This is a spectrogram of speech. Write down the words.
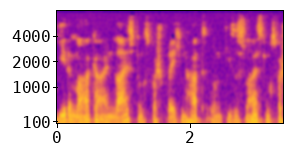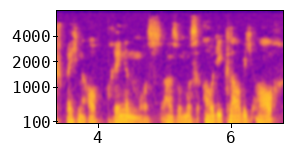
jede Marke ein Leistungsversprechen hat und dieses Leistungsversprechen auch bringen muss. Also muss Audi, glaube ich, auch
